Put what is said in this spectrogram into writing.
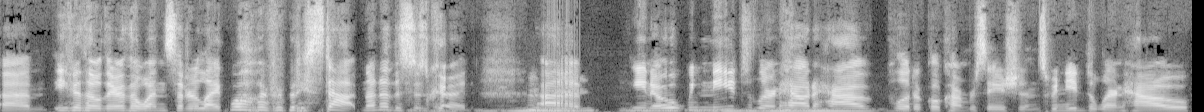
um, even though they're the ones that are like, "Well, everybody stop! None of this is good." Um, you know, we need to learn how to have political conversations. We need to learn how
